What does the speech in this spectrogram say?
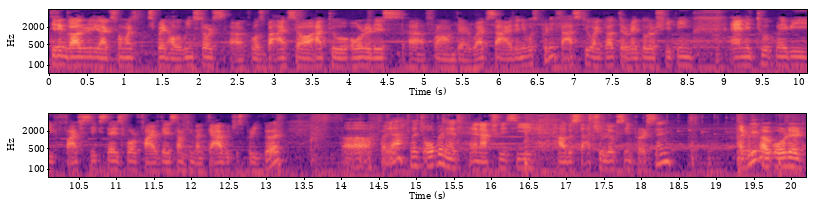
Didn't got really like so much Spirit Halloween stores uh, close by, so I had to order this uh, from their website, and it was pretty fast too. I got the regular shipping, and it took maybe five, six days, four, five days, something like that, which is pretty good. Uh, but yeah, let's open it and actually see how the statue looks in person. I believe I ordered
